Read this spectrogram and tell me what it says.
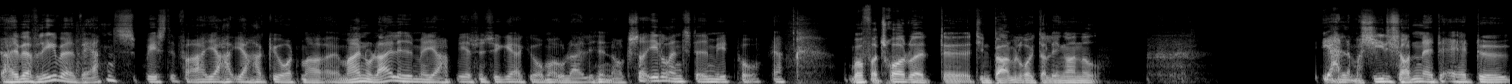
jeg har i hvert fald ikke været verdens bedste far. Jeg har, jeg har gjort mig øh, meget en ulejlighed, men jeg, jeg synes ikke, jeg har gjort mig ulejlighed nok. Så et eller andet sted midt på, ja. Hvorfor tror du, at øh, dine børn vil rykke dig længere ned? Ja, lad mig sige det sådan, at, at øh,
